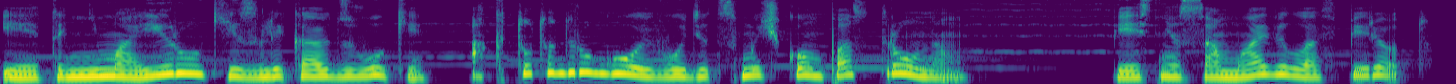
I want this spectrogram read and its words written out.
И это не мои руки извлекают звуки, а кто-то другой водит смычком по струнам. Песня сама вела вперед,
